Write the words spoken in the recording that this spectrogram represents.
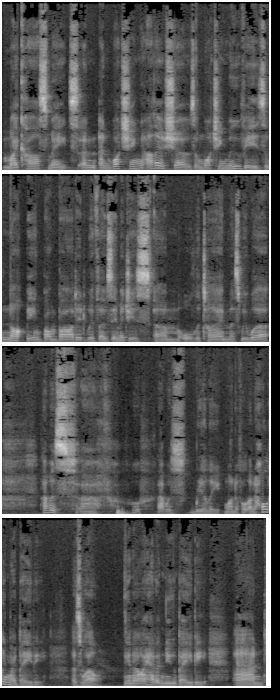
my castmates, and and watching other shows and watching movies, and not being bombarded with those images um, all the time as we were. That was uh, whew, that was really wonderful, and holding my baby as well. You know, I had a new baby, and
